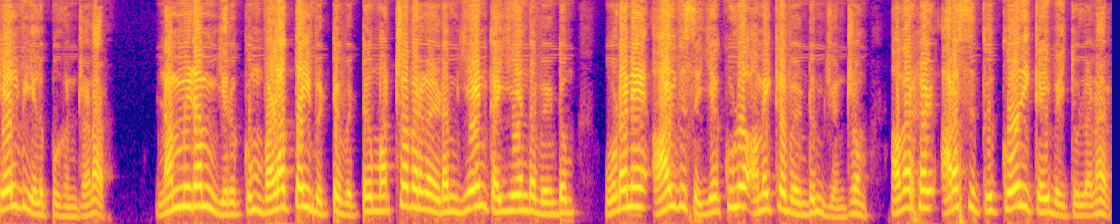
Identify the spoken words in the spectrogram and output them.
கேள்வி எழுப்புகின்றனர். நம்மிடம் இருக்கும் வளத்தை விட்டுவிட்டு மற்றவர்களிடம் ஏன் கையேந்த வேண்டும்? உடனே ஆய்வு செய்ய குழு அமைக்க வேண்டும் என்றும் அவர்கள் அரசுக்கு கோரிக்கை வைத்துள்ளனர்.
